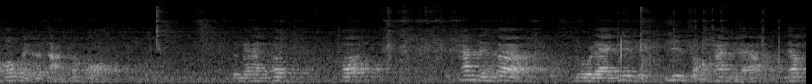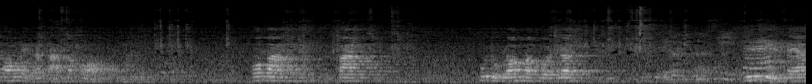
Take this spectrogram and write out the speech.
พร้อมเอกสารประกอบใช่ไหมครับเพราะ ท่านหนึ่งก็ดูแล20 22ท่านอยู่แล้ว แล้วพร้อมเอกสารประกอบเพราะบางบางผู้ถูกร้องบางคนก็มีสี่แฟ้ม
